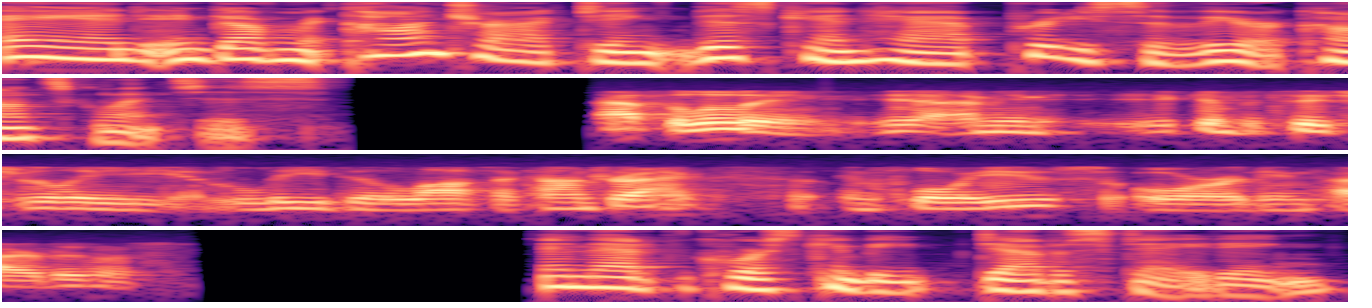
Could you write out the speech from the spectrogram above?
And in government contracting, this can have pretty severe consequences. Absolutely. Yeah. I mean, it can potentially lead to loss of contracts, employees, or the entire business. And that, of course, can be devastating.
